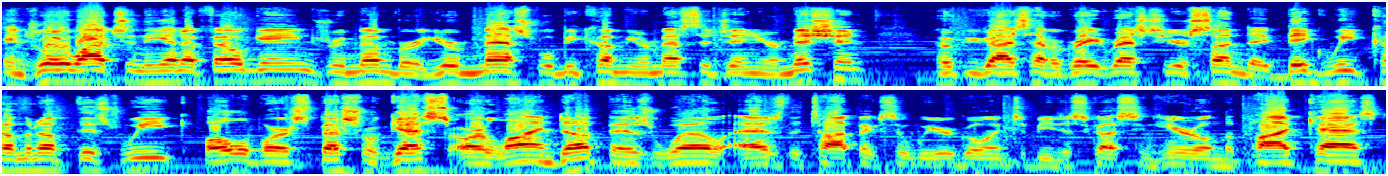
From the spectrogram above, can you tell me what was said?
Enjoy watching the NFL games. Remember, your mess will become your message and your mission. Hope you guys have a great rest of your Sunday. Big week coming up this week. All of our special guests are lined up, as well as the topics that we are going to be discussing here on the podcast.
